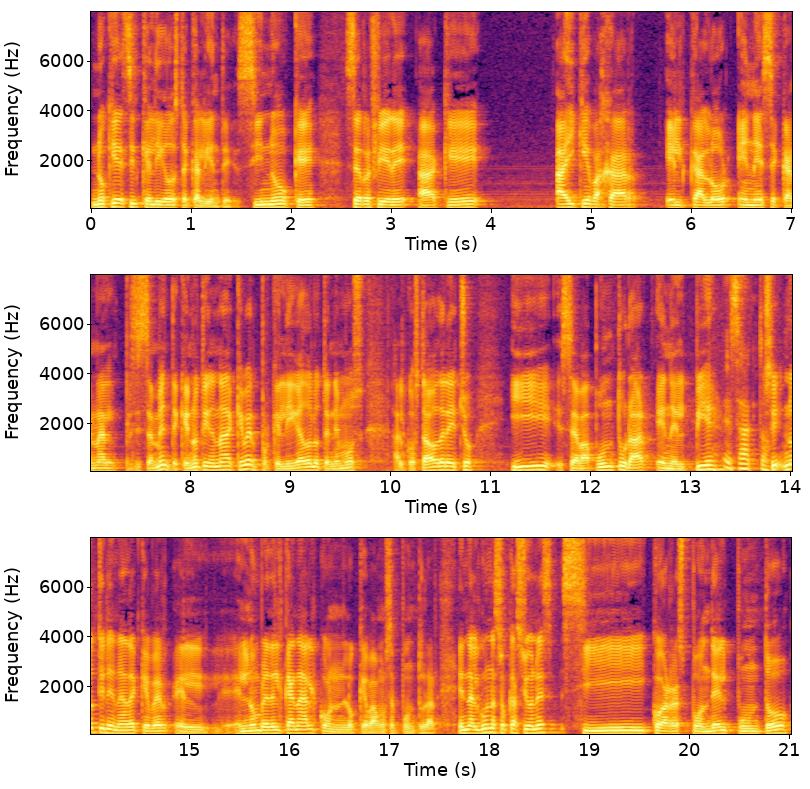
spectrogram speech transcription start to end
No quiere decir que el hígado esté caliente, sino que se refiere a que hay que bajar el calor en ese canal precisamente, que no tiene nada que ver porque el hígado lo tenemos al costado derecho y se va a punturar en el pie. Exacto. Sí, no tiene nada que ver el, nombre del canal con lo que vamos a punturar. En algunas ocasiones sí corresponde el punto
